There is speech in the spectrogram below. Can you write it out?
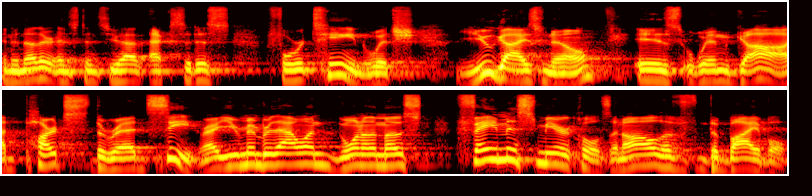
In another instance, you have Exodus 14, which you guys know is when God parts the Red Sea, right? You remember that one? One of the most famous miracles in all of the Bible.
